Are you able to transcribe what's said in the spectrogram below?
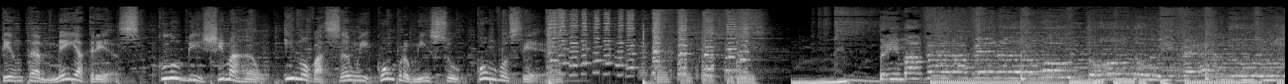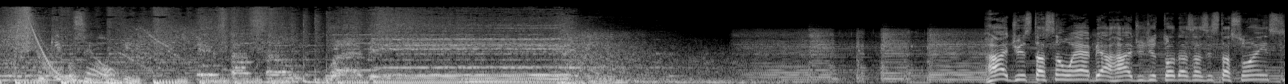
7063. Clube Chimarrão. Inovação e compromisso com você. Primavera, verão, outono, inverno. O que você ouve? Estação Web. Rádio Estação Web, a rádio de todas as estações.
